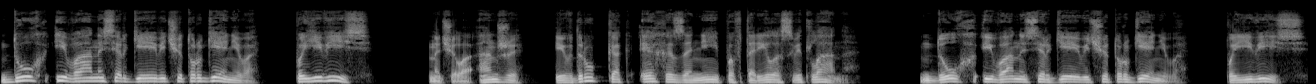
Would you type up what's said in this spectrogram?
«Дух Ивана Сергеевича Тургенева! Появись!» Начала Анжи, и вдруг, как эхо за ней, повторила Светлана. «Дух Ивана Сергеевича Тургенева! Появись!»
